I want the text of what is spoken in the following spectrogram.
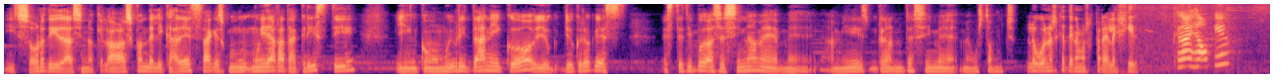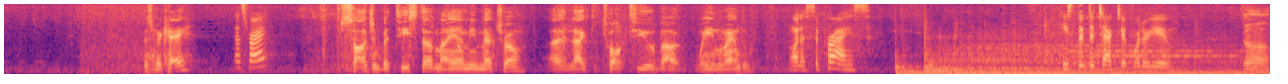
y, sórdida, sino que lo hagas con delicadeza, que es muy, muy de Agatha Christie y como muy británico, yo, yo creo que es este tipo de asesina me, me, a mí realmente sí me, me, gusta mucho. Lo bueno es que tenemos para elegir. Can I help you? Miss McKay? That's right. Sergeant Batista, Miami Metro. I'd like to talk to you about Wayne Randall. What a surprise. He's the detective. What are you? Uh,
